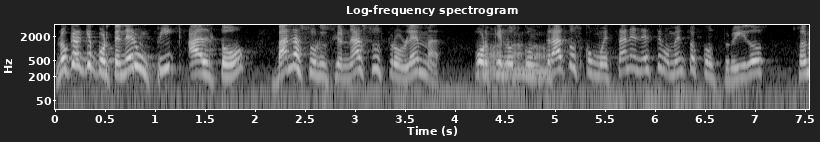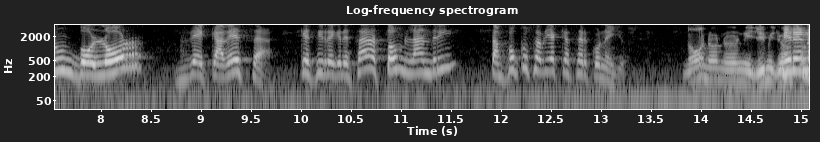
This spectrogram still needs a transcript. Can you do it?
No crean que por tener un pick alto van a solucionar sus problemas, porque los contratos como están en este momento construidos son un dolor de cabeza, que si regresara Tom Landry, tampoco sabría qué hacer con ellos. No, no, no, ni Jimmy Johnson. Miren,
